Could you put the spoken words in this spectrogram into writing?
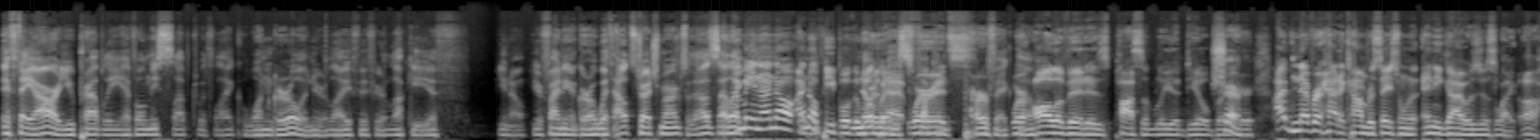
if they are, you probably have only slept with like one girl in your life if you're lucky. If you know you're finding a girl without stretch marks, without I like. I mean, I know, I know oh, people that where that where it's perfect, where though. all of it is possibly a deal breaker. Sure. I've never had a conversation with any guy who was just like, ugh,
